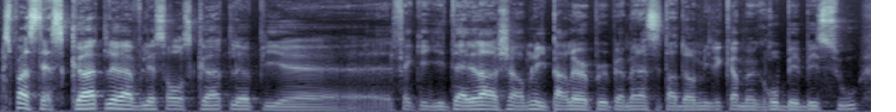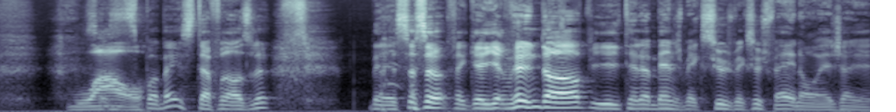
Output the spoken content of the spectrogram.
Je pense que c'était Scott, là, elle voulait son Scott, là, puis euh, fait qu'il était allé dans la chambre, là, il parlait un peu, puis maintenant, elle s'est endormi là, comme un gros bébé sous. Wow. C'est pas bien, cette phrase-là. Ben, c'est ça. Fait qu'il est revenu dehors, puis il était là, ben, je m'excuse, je m'excuse. Je fais, Hey, non, ouais, j'ai-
